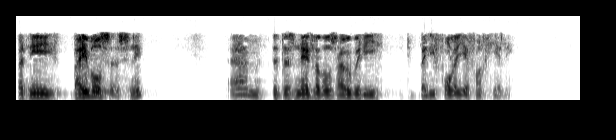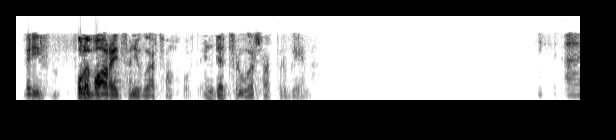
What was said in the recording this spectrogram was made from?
wat nie Bybels is nie. Ehm um, dit is net dat ons hou by die by die volle evangelie. By die volle waarheid van die woord van God en dit veroorsaak probleme. Uh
